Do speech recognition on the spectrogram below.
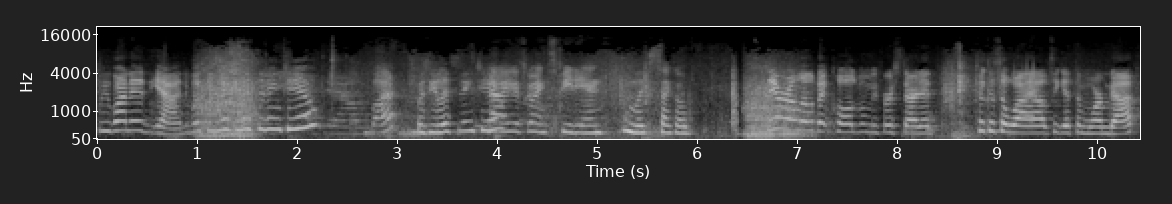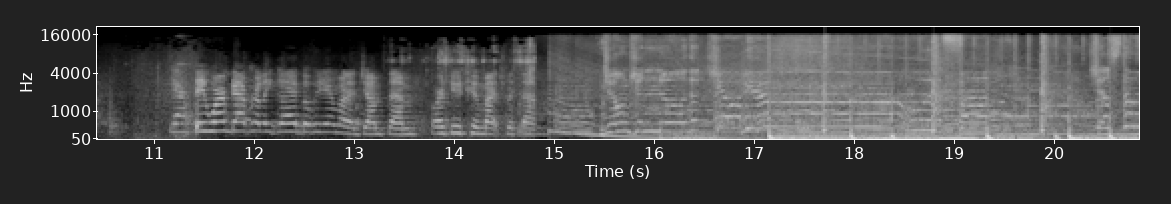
We wanted, yeah. Was he lis- listening to you? Yeah. What? Was he listening to you? Now he was going speedy and like psycho. They were a little bit cold when we first started. Took us a while to get them warmed up. Yeah. They warmed up really good, but we didn't want to jump them or do too much with them. Don't you know that you're beautiful? Just the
